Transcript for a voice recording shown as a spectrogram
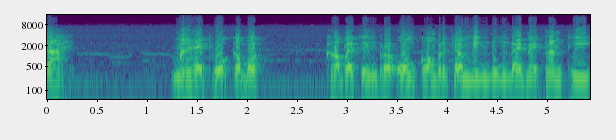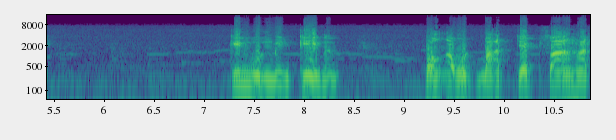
ได้ ไม่ให้พวกกบฏ เข้าไปถึงพระองค์ของพระเจ้ามินดุงได้ในทันที กินวุนมิงกี้นั้น ต้องอาวุธบาดเจ็บสาหัส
